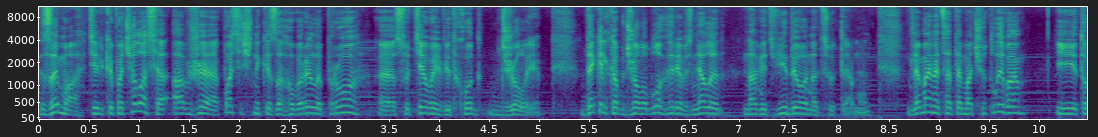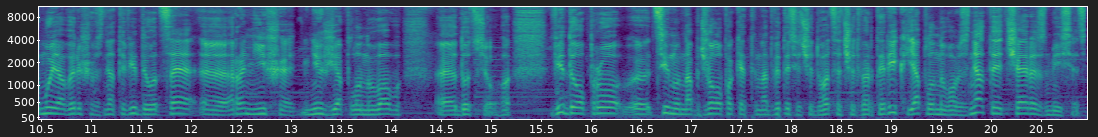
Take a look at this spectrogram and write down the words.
Зима тільки почалася, а вже пасічники заговорили про е, суттєвий відход бджоли. Декілька бджолоблогерів зняли навіть відео на цю тему. Для мене ця тема чутлива, і тому я вирішив зняти відео це е, раніше, ніж я планував е, до цього. Відео про е, ціну на бджолопакети на 2024 рік я планував зняти через місяць,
